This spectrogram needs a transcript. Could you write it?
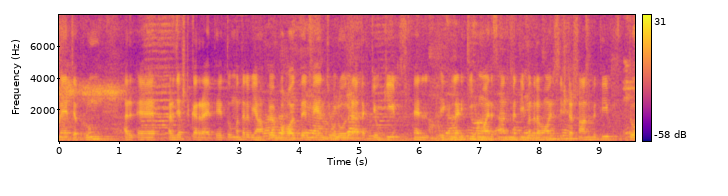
में जब रूम एडजस्ट कर रहे थे तो मतलब यहाँ पे बहुत मेल झोल हो रहा था क्योंकि एक लड़की हमारे साथ में थी मतलब हमारी सिस्टर साथ में थी तो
